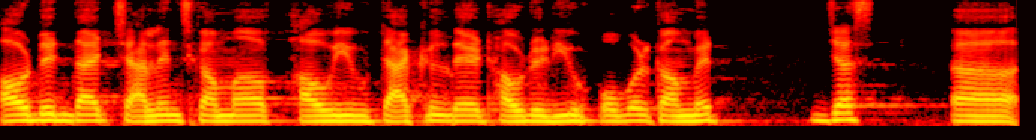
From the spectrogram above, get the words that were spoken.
how did that challenge come up how you tackled it how did you overcome it just uh,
